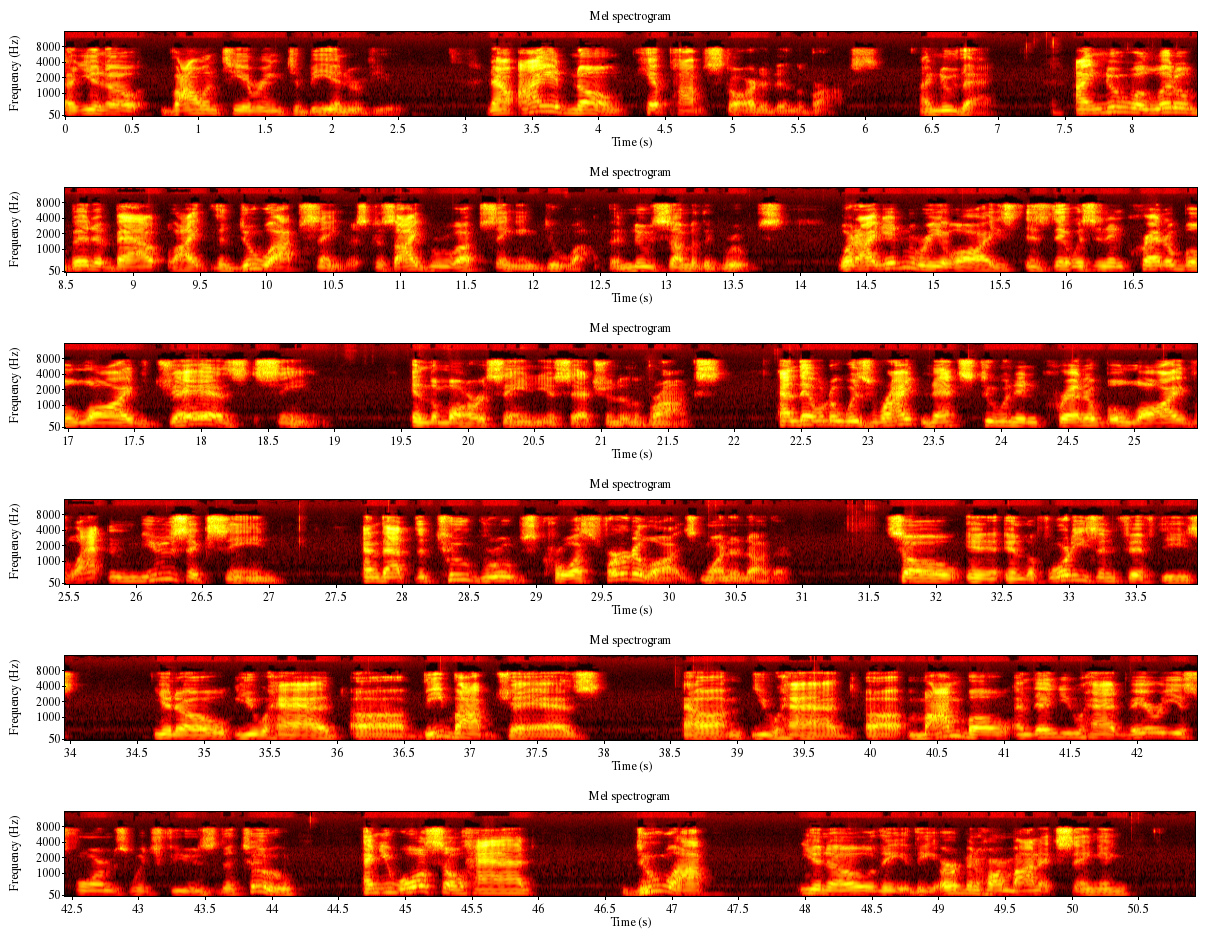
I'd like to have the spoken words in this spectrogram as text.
uh, you know, volunteering to be interviewed. Now, I had known hip hop started in the Bronx. I knew that. I knew a little bit about like the doo wop singers because I grew up singing doo wop and knew some of the groups. What I didn't realize is there was an incredible live jazz scene in the Morrisania section of the Bronx. And that it was right next to an incredible live Latin music scene. and that the two groups cross fertilized one another. So in, in the 40s and 50s, you know, you had uh, bebop jazz, um, you had uh, mambo, and then you had various forms which fused the two. And you also had doo wop, you know, the, the urban harmonic singing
